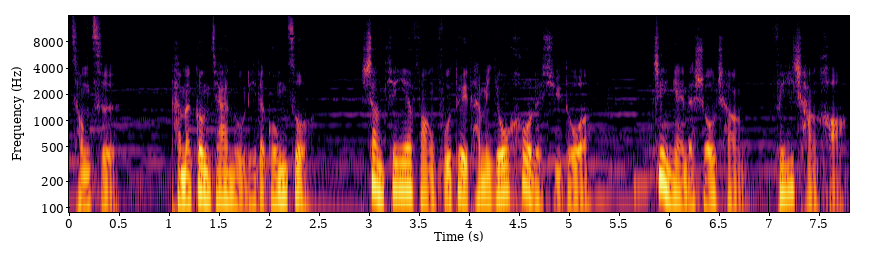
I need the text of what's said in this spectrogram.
从此，他们更加努力地工作，上天也仿佛对他们优厚了许多。这年的收成非常好。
